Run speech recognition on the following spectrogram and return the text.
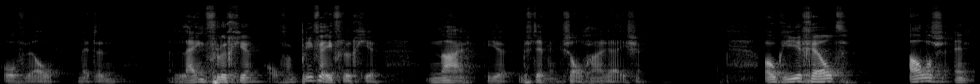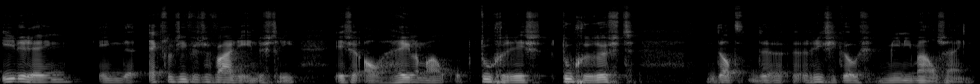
ofwel met een lijnvluchtje of een privévluchtje naar je bestemming zal gaan reizen. Ook hier geldt, alles en iedereen in de exclusieve safari-industrie is er al helemaal op toegerust dat de risico's minimaal zijn.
